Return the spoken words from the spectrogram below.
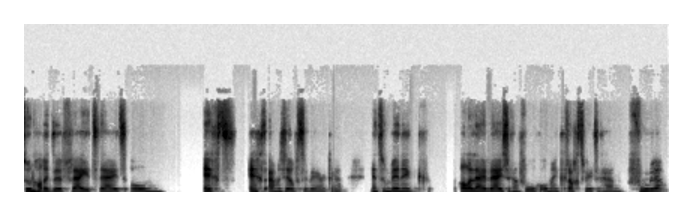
toen had ik de vrije tijd om echt, echt aan mezelf te werken. En toen ben ik allerlei reizen gaan volgen om mijn kracht weer te gaan voelen.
